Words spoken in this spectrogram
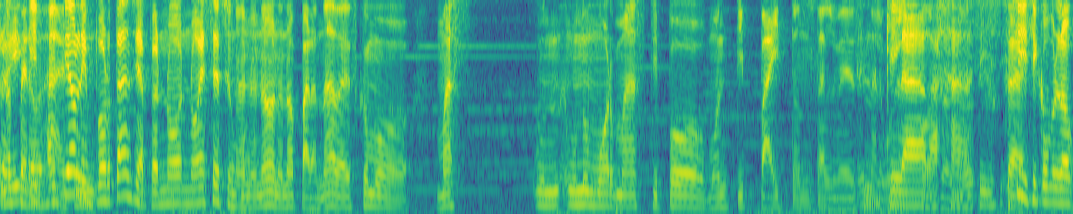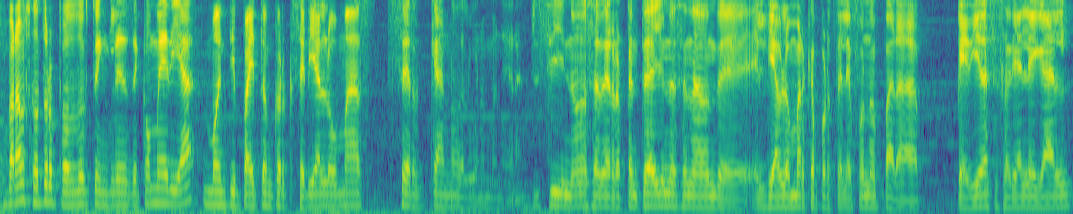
claro. ¿no? Pero, y- ajá, la un- importancia, pero no, no es No, no, no, no, no, para nada. Es como más un, un humor más tipo Monty Python, tal vez, en algunas Claro, cosas. ajá, ¿no? sí, sí, O sea, sí, sí, como lo comparamos con otro producto inglés de comedia, Monty Python creo que sería lo más cercano de alguna manera. Sí, ¿no? O sea, de repente hay una escena donde el diablo marca por teléfono para pedir asesoría legal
